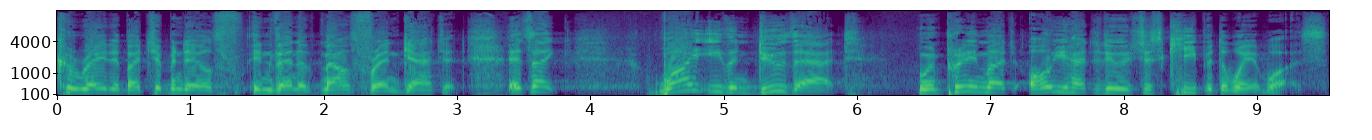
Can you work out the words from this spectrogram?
created by Chip 'n Dale's inventive mouse friend Gadget. It's like, why even do that when pretty much all you had to do is just keep it the way it was?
